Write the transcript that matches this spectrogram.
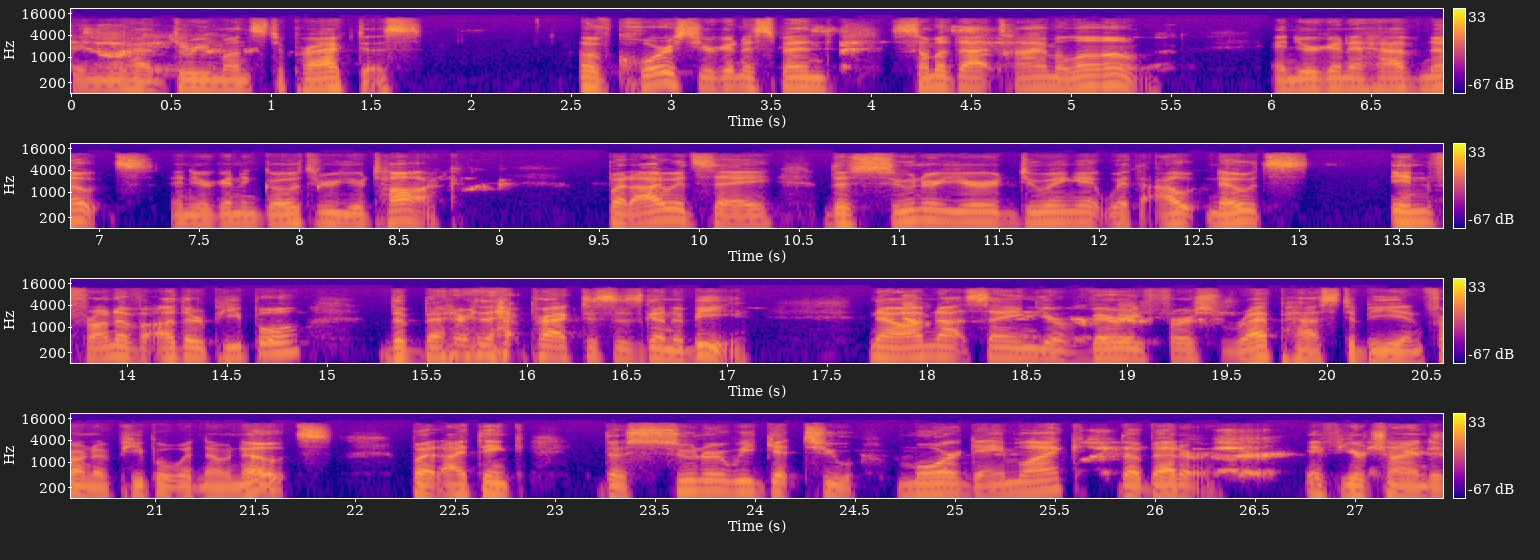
and you had three months to practice, of course, you're going to spend some of that time alone and you're going to have notes and you're going to go through your talk. But I would say the sooner you're doing it without notes in front of other people, the better that practice is going to be. Now, I'm not saying your very first rep has to be in front of people with no notes, but I think the sooner we get to more game like, the better if you're trying to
